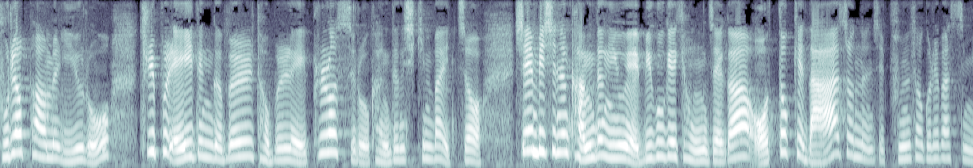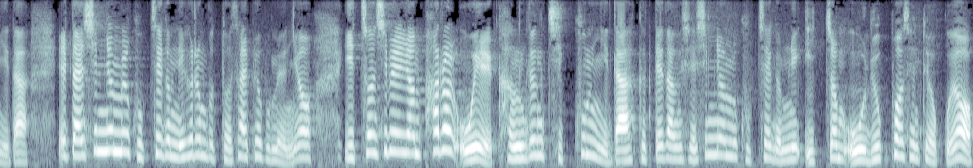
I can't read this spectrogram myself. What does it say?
불협화음을 이유로 triple A 등급을 더블 A 플러스로 강등시킨 바 있죠. CNBC는 강등 이후에 미국의 경제가 어떻게 나아졌는지 분석을 해봤습니다. 일단 10년물 국채금리 흐름부터 살펴보면요. 2011년 8월 5일 강등 직후입니다. 그때 당시에 10년물 국채금리 2.56%였고요.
